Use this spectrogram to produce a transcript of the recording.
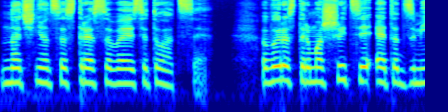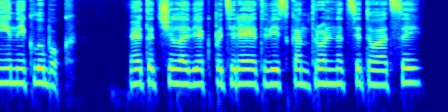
Начнется стрессовая ситуация. Вы растормошите этот змеиный клубок. Этот человек потеряет весь контроль над ситуацией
